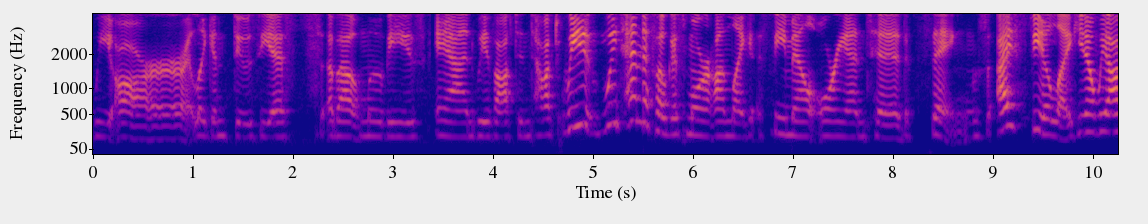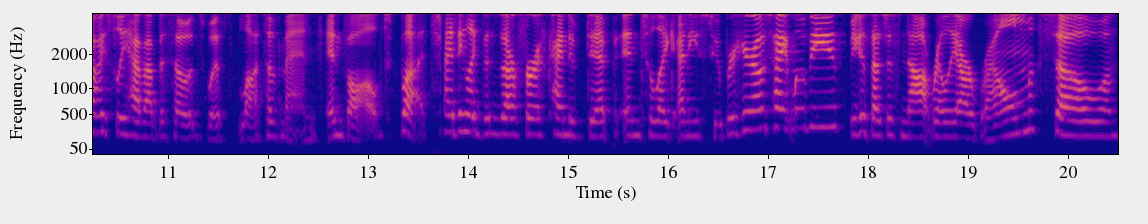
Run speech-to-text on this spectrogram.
We are, like, enthusiasts about movies. And we have often talked, we, we tend to focus more on, like, female oriented things. I feel like, you know, we obviously have episodes with lots of men involved, but I think, like, this is our first kind of dip into, like, any superhero type movies because that's just not really our realm. So,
